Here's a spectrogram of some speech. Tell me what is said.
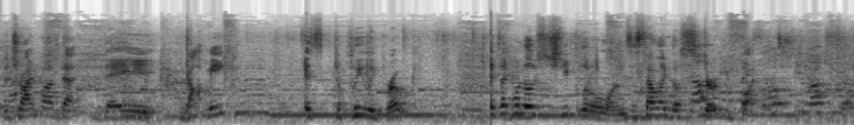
the tripod that they got me, it's completely broke. It's like one of those cheap little ones. It's not like those sturdy buttons. She loves silk.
